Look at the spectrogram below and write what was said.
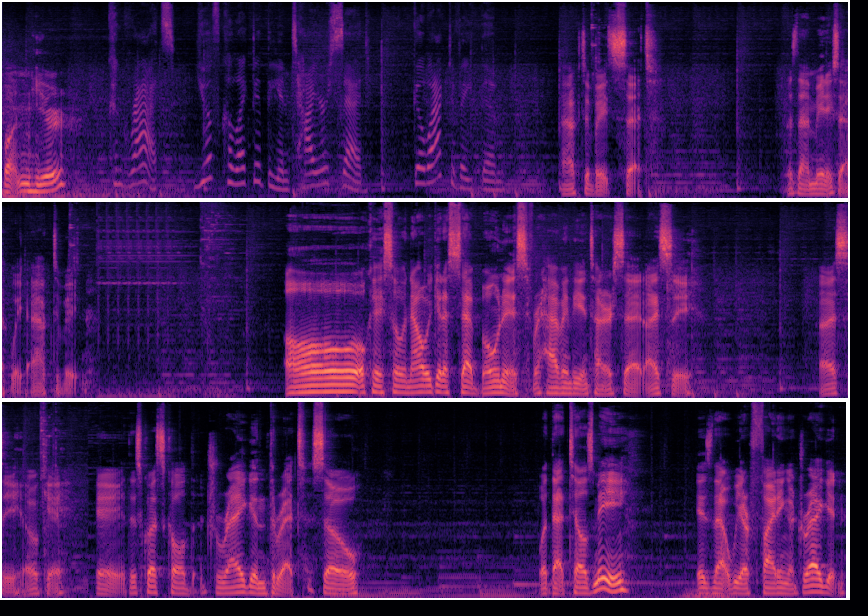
button here. Congrats, you have collected the entire set. Go activate them. Activate set. What does that mean exactly? Activate. Oh, okay, so now we get a set bonus for having the entire set. I see. I see, okay. Okay, this quest's called Dragon Threat. So, what that tells me is that we are fighting a dragon.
